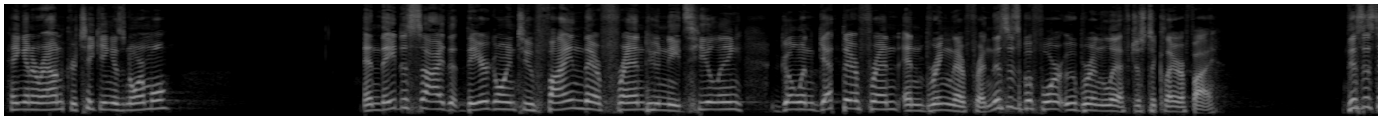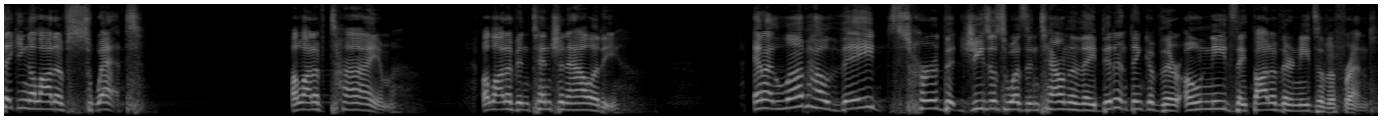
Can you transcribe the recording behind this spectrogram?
hanging around critiquing as normal. And they decide that they are going to find their friend who needs healing, go and get their friend and bring their friend. This is before Uber and Lyft, just to clarify. This is taking a lot of sweat, a lot of time, a lot of intentionality. And I love how they heard that Jesus was in town and they didn't think of their own needs, they thought of their needs of a friend.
